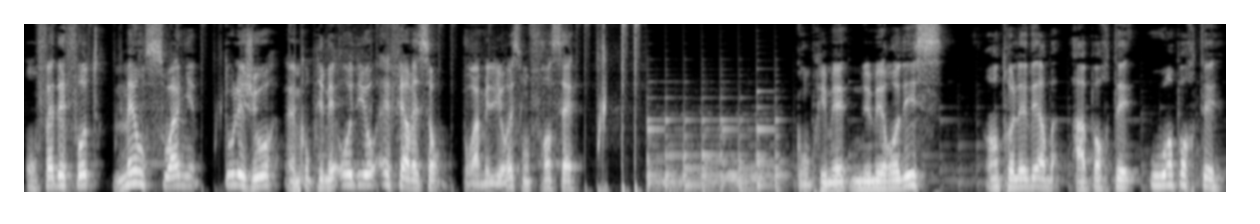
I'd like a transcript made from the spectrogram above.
On fait des fautes, mais on soigne tous les jours un comprimé audio effervescent pour améliorer son français. Comprimé numéro 10. Entre les verbes apporter ou emporter,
